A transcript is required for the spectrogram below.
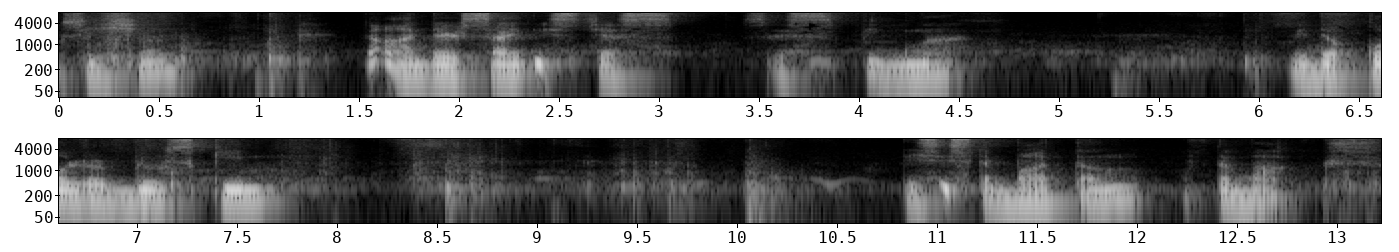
position. The other side is just says Figma with the color blue scheme. This is the bottom the box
